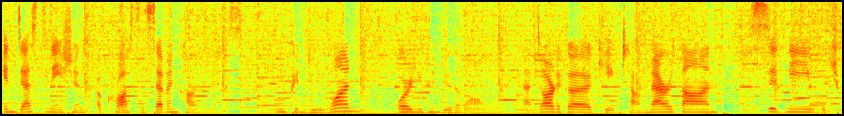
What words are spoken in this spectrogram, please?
in destinations across the seven continents. You can do one or you can do them all Antarctica, Cape Town Marathon, Sydney, which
